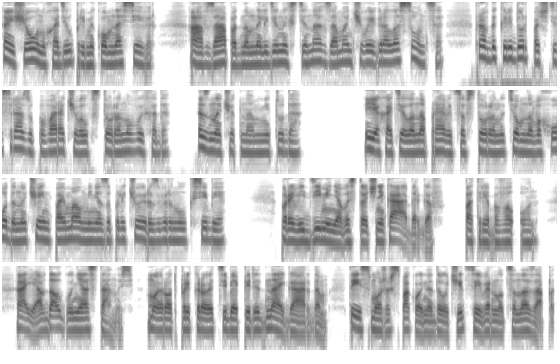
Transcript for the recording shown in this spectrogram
а еще он уходил прямиком на север. А в западном на ледяных стенах заманчиво играло солнце. Правда, коридор почти сразу поворачивал в сторону выхода. Значит, нам не туда. Я хотела направиться в сторону темного хода, но Чейн поймал меня за плечо и развернул к себе. «Проведи меня в источник Абергов», — потребовал он. «А я в долгу не останусь. Мой род прикроет тебя перед Найгардом. Ты сможешь спокойно доучиться и вернуться на запад».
